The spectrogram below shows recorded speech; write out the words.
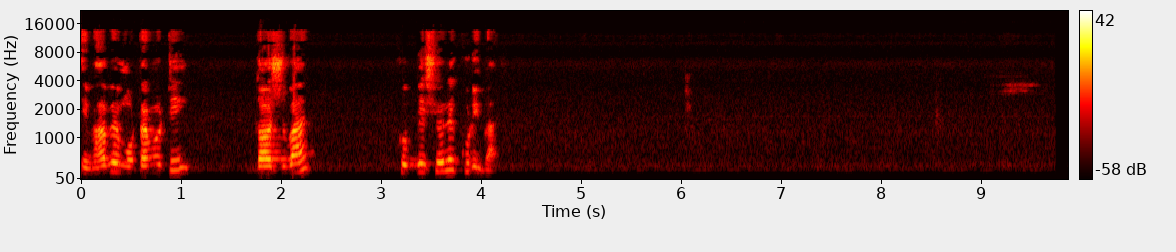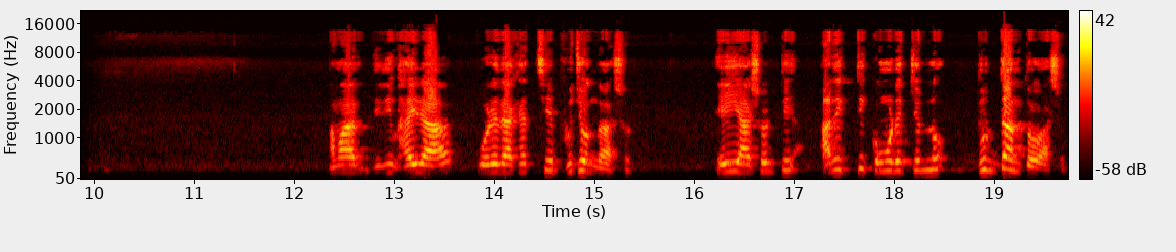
এভাবে মোটামুটি দশ বার, খুব বেশি হলে কুড়ি বার। আমার দিদি ভাইরা করে দেখাচ্ছে ভুজঙ্গ আসন। এই আসনটি আরেকটি কোমরের জন্য দুর্দান্ত আসন।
